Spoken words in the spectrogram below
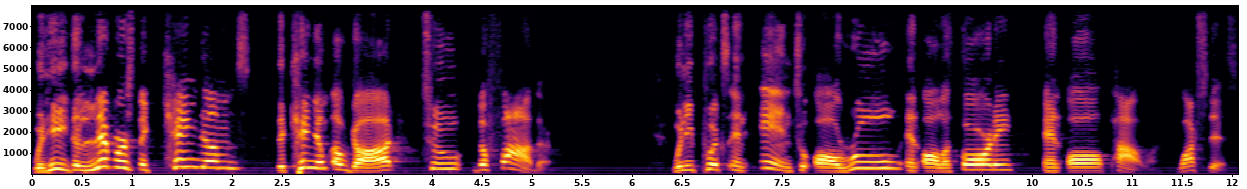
when he delivers the kingdoms, the kingdom of God to the Father. When he puts an end to all rule and all authority and all power. Watch this.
